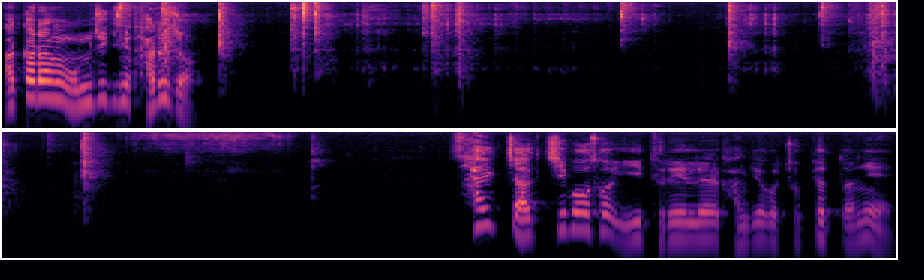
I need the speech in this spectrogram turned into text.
아까랑 움직임이 다르죠? 살짝 집어서 이 드레일러의 간격을 좁혔더니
